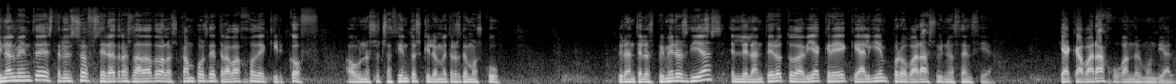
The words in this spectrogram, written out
Finalmente, Streltsov será trasladado a los campos de trabajo de Kirkov, a unos 800 kilómetros de Moscú. Durante los primeros días, el delantero todavía cree que alguien probará su inocencia, que acabará jugando el Mundial.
